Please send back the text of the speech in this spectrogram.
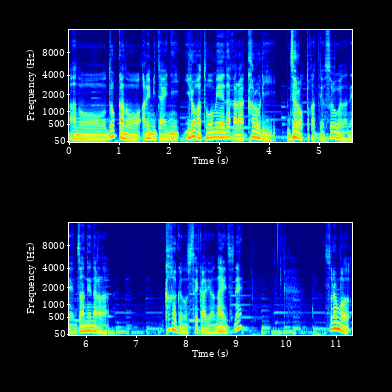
あのー、どっかのあれみたいに色が透明だからカロリーゼロとかっていうそういうことはね、残念ながら科学の世界ではないですね。それはもう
